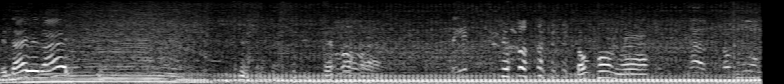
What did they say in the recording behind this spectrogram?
เป็นไงเป็นไงติดตกห้องเลยอะ ครับต้องม่วง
